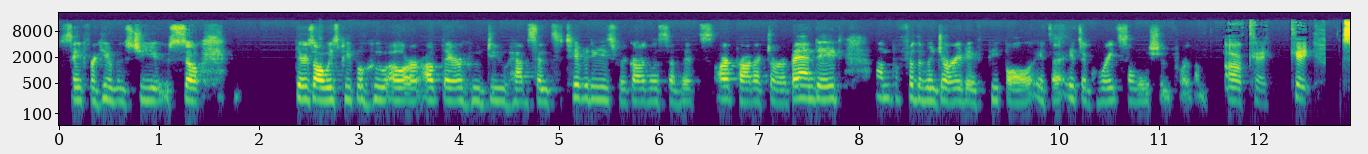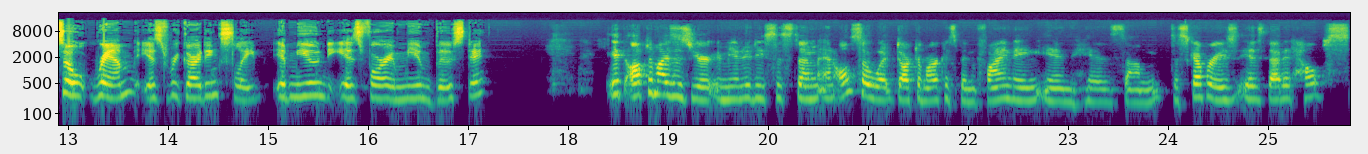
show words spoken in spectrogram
safe for humans to use. So there's always people who are out there who do have sensitivities, regardless of it's our product or a band aid. Um, but for the majority of people, it's a it's a great solution for them. Okay, okay. So REM is regarding sleep. Immune is for immune boosting. It optimizes your immunity system, and also what Dr. Mark has been finding in his um, discoveries is that it helps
